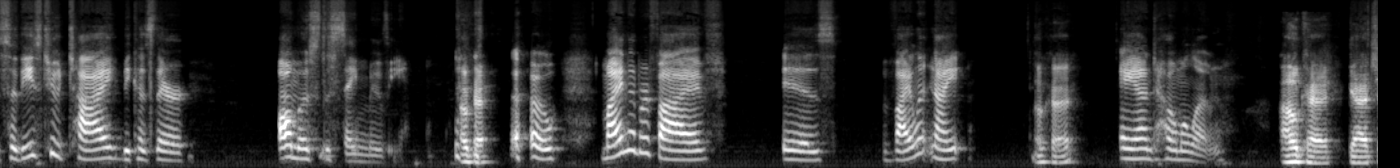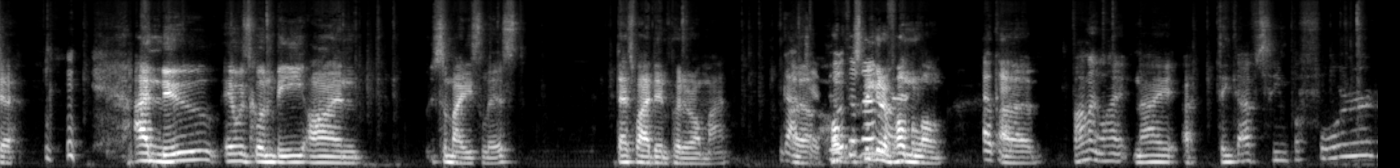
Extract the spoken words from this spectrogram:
so these two tie because they're almost the same movie. Okay. so my number five is Violent Night. Okay. And Home Alone. Okay, gotcha. I knew it was going to be on somebody's list. That's why I didn't put it on mine. Gotcha. Uh, home, speaking of Home Alone, okay. Uh, Violent Night, I think I've seen before.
